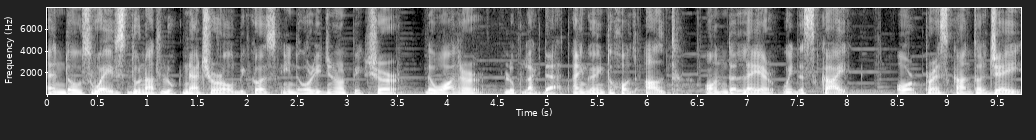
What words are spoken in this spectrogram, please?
and those waves do not look natural because in the original picture the water looked like that. I'm going to hold alt on the layer with the sky or press Ctrl J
